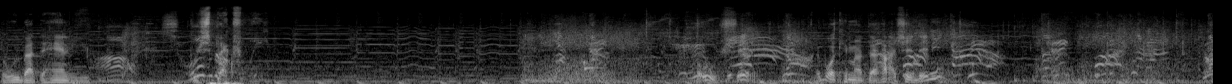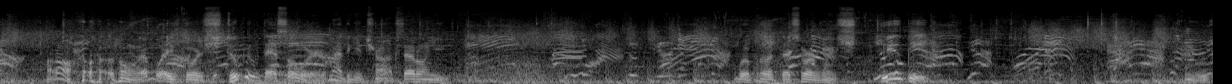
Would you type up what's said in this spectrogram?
But we about to handle you. Respectfully. Oh shit. That boy came out that hot shit, didn't he? Hold on, hold on. That boy's going stupid with that sword. I'm gonna have to get trunks out on you. Boy, pull out that sword and went stupid. Move.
